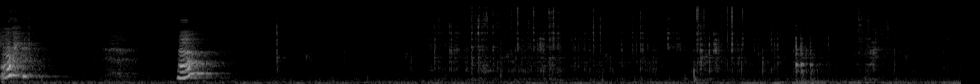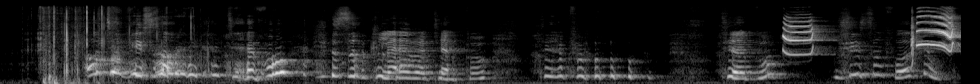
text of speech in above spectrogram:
Sorry. Tapu, you're so clever, Tapu. Tapu. Tapu, you're so focused.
